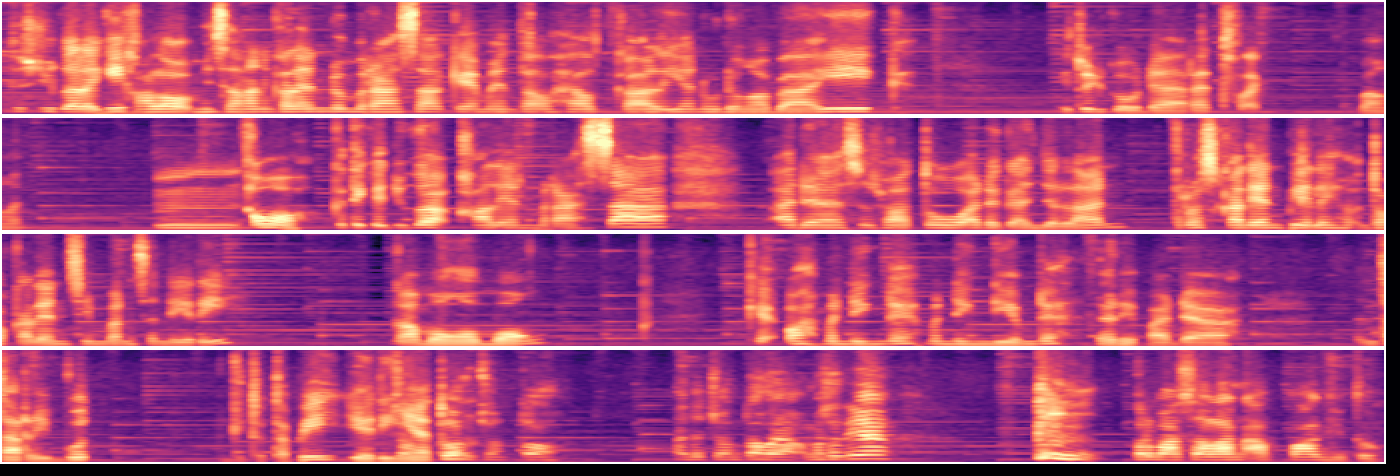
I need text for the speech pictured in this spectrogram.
terus juga lagi kalau misalkan kalian udah merasa kayak mental health kalian udah nggak baik itu juga udah red flag banget Hmm, oh ketika juga kalian merasa ada sesuatu ada ganjelan terus kalian pilih untuk kalian simpan sendiri nggak mau ngomong kayak wah mending deh mending diem deh daripada ntar ribut gitu tapi jadinya contoh, tuh contoh. Ada contoh yang maksudnya permasalahan apa gitu.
